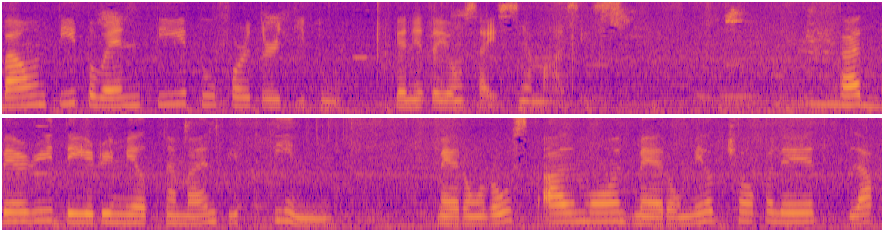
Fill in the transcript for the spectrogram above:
Bounty, 20. 2 for 32. Ganito yung size niya mga sis. Cadbury Dairy Milk naman, 15. Merong roast almond, merong milk chocolate, black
